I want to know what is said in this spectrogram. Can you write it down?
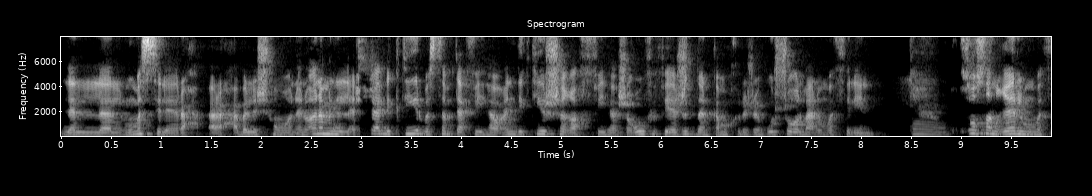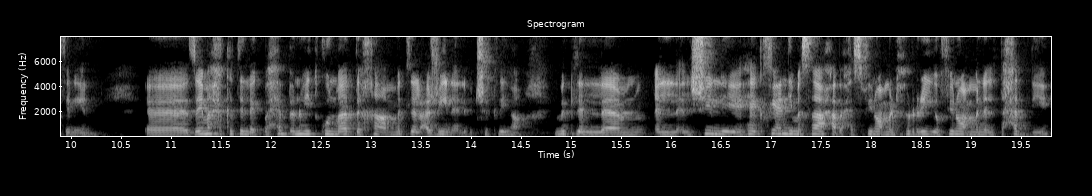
لل- للممثلة راح راح أبلش هون إنه أنا من. الأشياء اللي كثير بستمتع فيها وعندي كثير شغف فيها شغوفه فيها جدا كمخرجة هو الشغل مع الممثلين مم. خصوصا غير الممثلين زي ما حكيت لك بحب إنه هي تكون مادة خام مثل العجينة اللي بتشكليها مثل ال- ال- الشيء اللي هيك في عندي مساحة بحس في نوع من الحرية وفي نوع من التحدي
